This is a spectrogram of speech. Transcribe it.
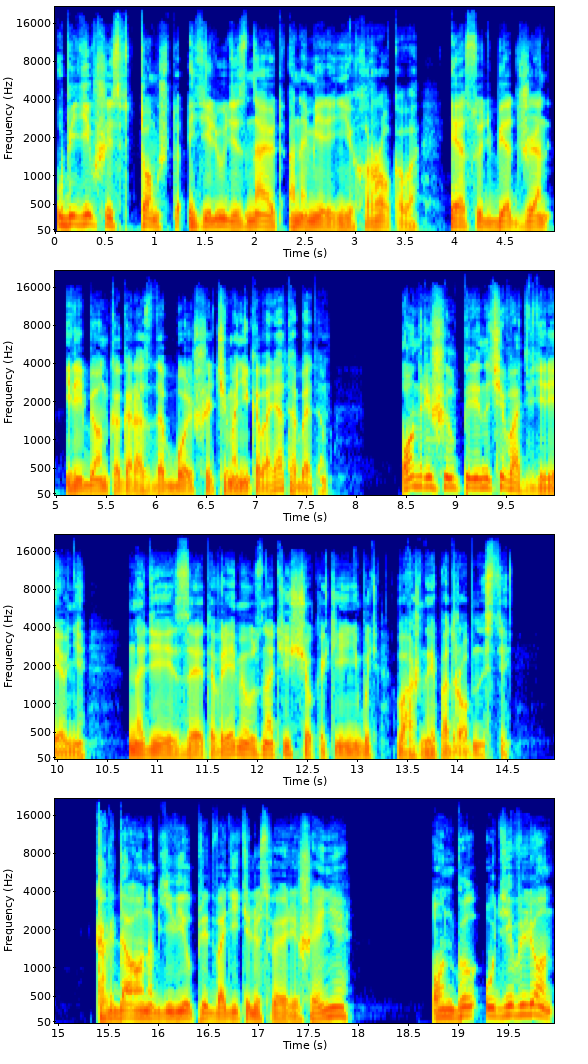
Убедившись в том, что эти люди знают о намерениях Рокова и о судьбе Джен и ребенка гораздо больше, чем они говорят об этом, он решил переночевать в деревне – надеясь за это время узнать еще какие-нибудь важные подробности. Когда он объявил предводителю свое решение, Он был удивлен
